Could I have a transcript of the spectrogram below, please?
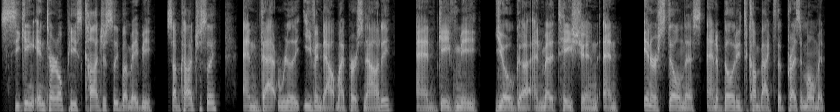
seeking internal peace consciously, but maybe subconsciously. And that really evened out my personality and gave me yoga and meditation and inner stillness and ability to come back to the present moment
